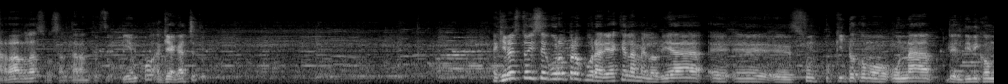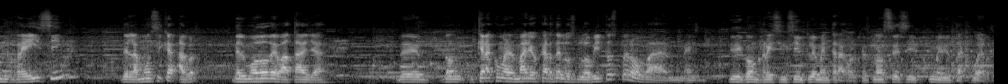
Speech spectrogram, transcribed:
agarrarlas o saltar antes de tiempo. Aquí agáchate. Aquí no estoy seguro, pero juraría que la melodía eh, eh, es un poquito como una del Diddy Kong Racing, de la música, ah, del modo de batalla. De, don- que era como el Mario Kart de los globitos, pero el Diddy Kong Racing simplemente era golpes. No sé si medio te acuerdas.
